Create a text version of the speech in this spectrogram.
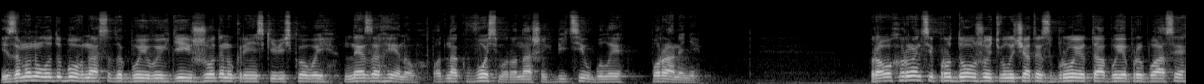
І за минулу добу внаслідок бойових дій жоден український військовий не загинув, однак восьмеро наших бійців були поранені. Правоохоронці продовжують вилучати зброю та боєприпаси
